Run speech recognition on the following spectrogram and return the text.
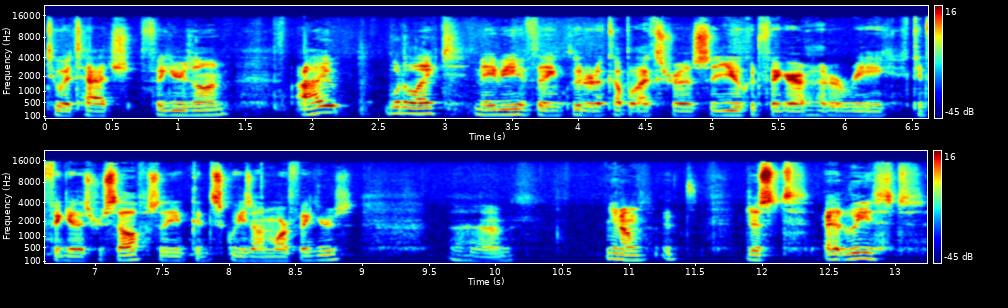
to attach figures on. I would have liked maybe if they included a couple extras so you could figure out how to reconfigure this yourself so you could squeeze on more figures. Um, you know, it's just at least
